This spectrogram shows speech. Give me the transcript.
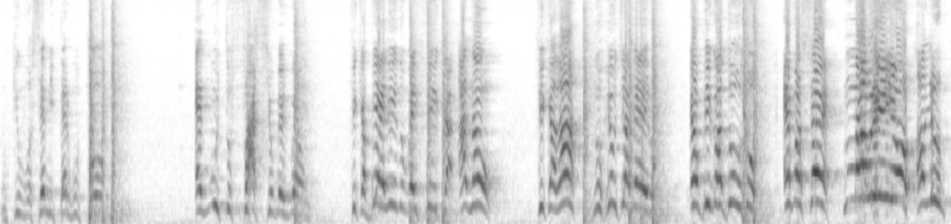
O que você me perguntou é muito fácil, meu irmão. Fica bem ali no Benfica. Ah, não! Fica lá no Rio de Janeiro. É o bigodudo. É você, Maurinho! Olha o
